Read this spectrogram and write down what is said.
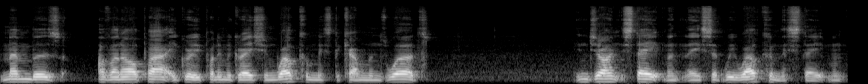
members of an all-party group on immigration welcome Mr Cameron's words. In joint statement, they said we welcome this statement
